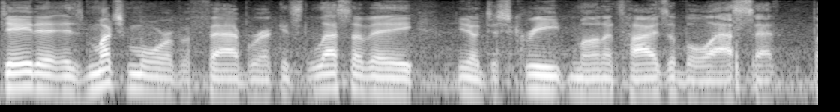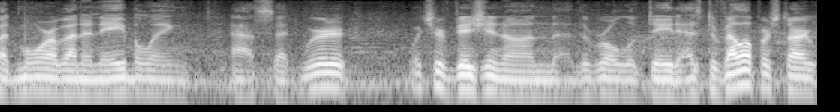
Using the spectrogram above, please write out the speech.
data is much more of a fabric, it's less of a you know, discrete, monetizable asset, but more of an enabling asset. Where, what's your vision on the role of data as developers start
